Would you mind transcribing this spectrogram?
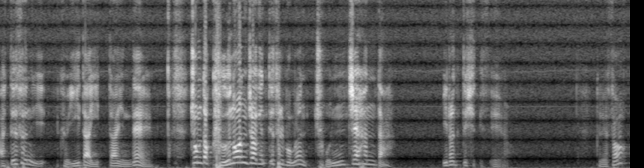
아 뜻은 이, 그 이다 있다인데 좀 더 근원적인 뜻을 보면 존재한다 이런 뜻이에요. 그래서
